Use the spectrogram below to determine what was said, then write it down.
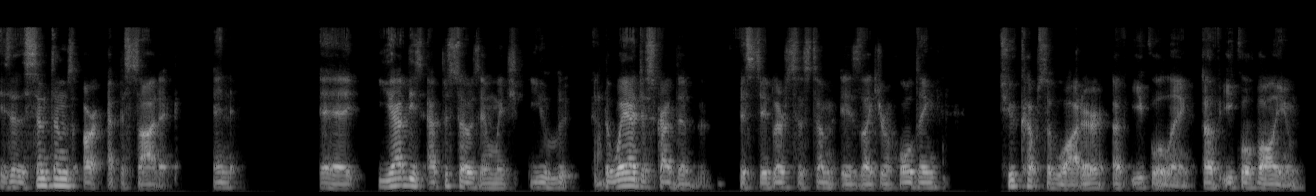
is that the symptoms are episodic. And uh, you have these episodes in which you the way i describe the vestibular system is like you're holding two cups of water of equal length of equal volume.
